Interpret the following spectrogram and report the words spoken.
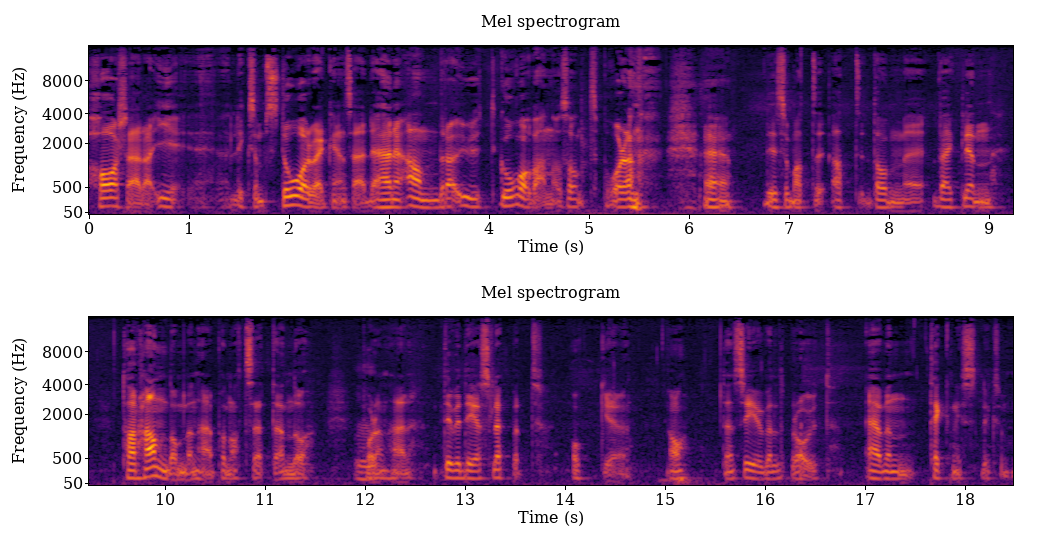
har så här, i, liksom står verkligen så här, det här är andra utgåvan och sånt på den. Eh, det är som att, att de verkligen tar hand om den här på något sätt ändå. På Mm. den här DVD-släppet. Och ja, den ser ju väldigt bra ut. Även tekniskt liksom.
